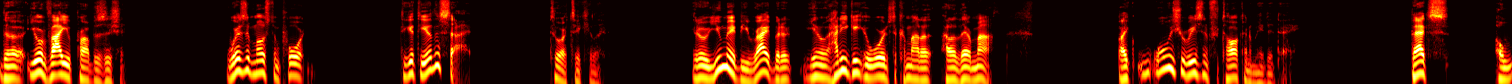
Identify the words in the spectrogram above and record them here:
the your value proposition, where's it most important? to get the other side to articulate it. You know, you may be right, but it, you know, how do you get your words to come out of out of their mouth? Like, what was your reason for talking to me today? That's a,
